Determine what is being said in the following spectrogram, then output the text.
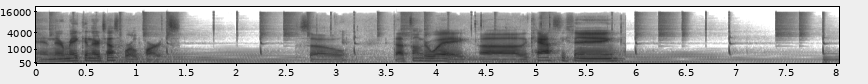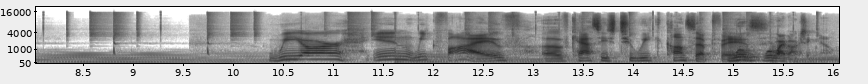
and they're making their test world parts. So that's underway. Uh, the Cassie thing. We are in week five of Cassie's two-week concept phase. We're, we're white boxing now.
